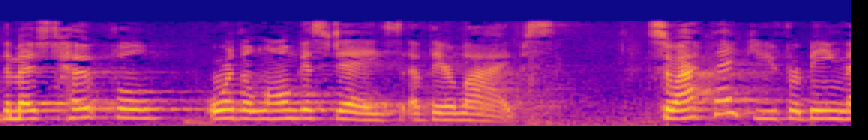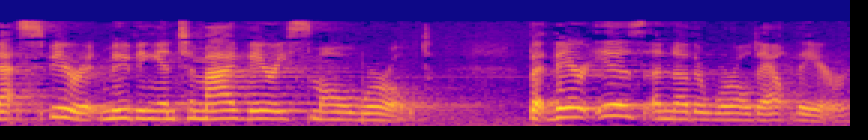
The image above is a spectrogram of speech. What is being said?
the most hopeful, or the longest days of their lives. So I thank you for being that spirit moving into my very small world. But there is another world out there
